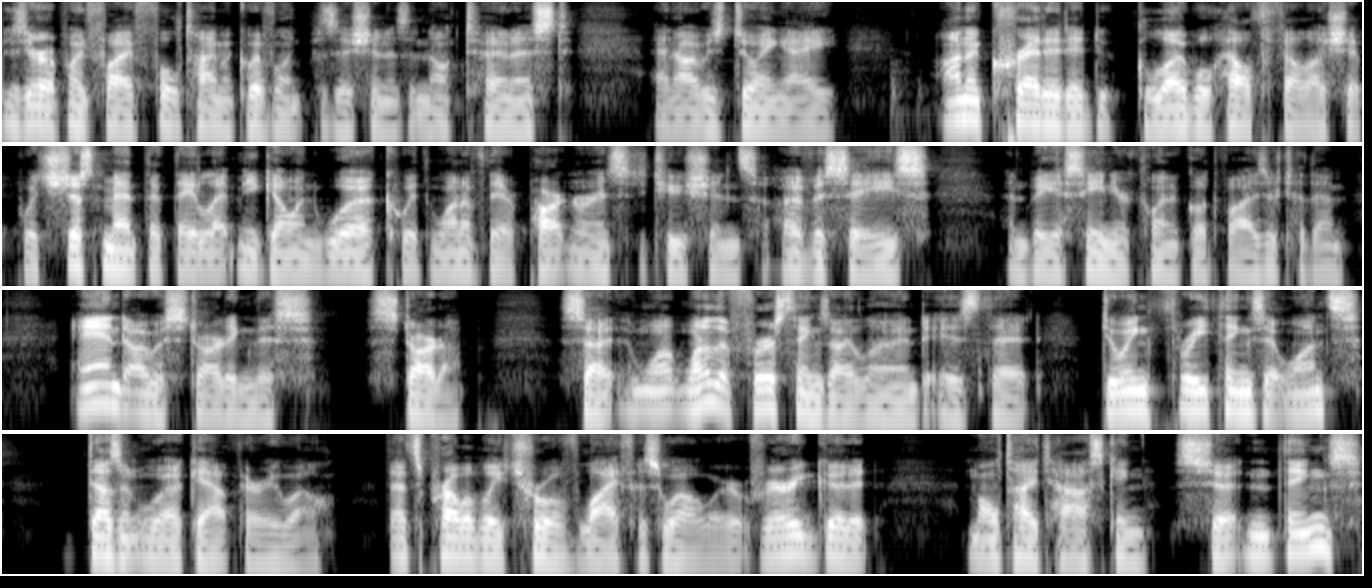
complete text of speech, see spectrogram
0.5 full time equivalent position as a nocturnist. And I was doing a unaccredited global health fellowship, which just meant that they let me go and work with one of their partner institutions overseas and be a senior clinical advisor to them. And I was starting this startup. So, one of the first things I learned is that doing three things at once doesn't work out very well. That's probably true of life as well. We're very good at multitasking certain things,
